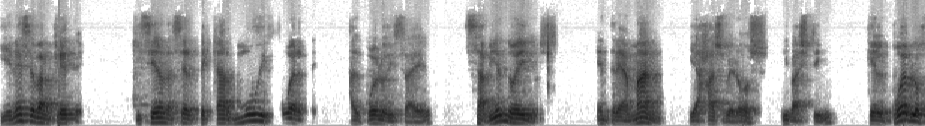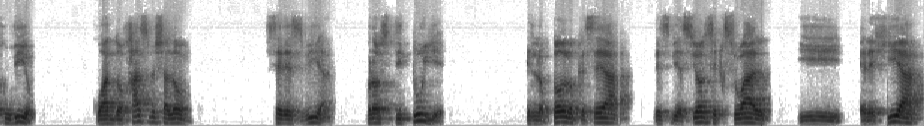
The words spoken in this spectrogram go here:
Y en ese banquete quisieron hacer pecar muy fuerte al pueblo de Israel, sabiendo ellos, entre Amán y Ahashverosh y Bashti, que el pueblo judío, cuando Hasbe Shalom se desvía, prostituye en todo lo que sea desviación sexual y herejía,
